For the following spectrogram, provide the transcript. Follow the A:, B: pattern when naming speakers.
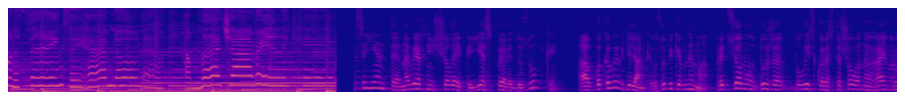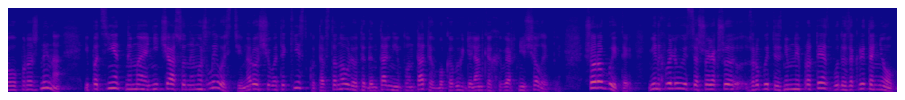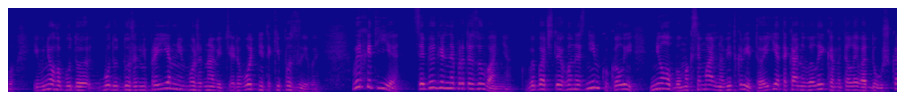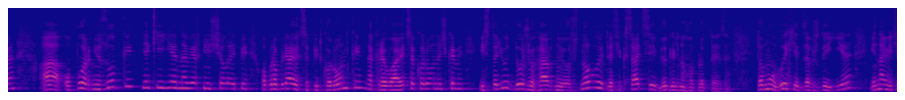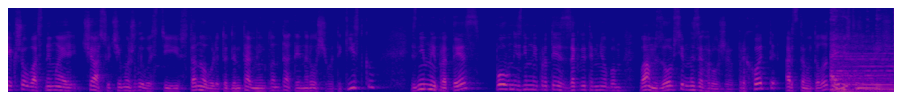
A: wanna think they have no doubt how much I really care.
B: Пацієнти на верхній щелепі є спереду зубки, а в бокових ділянках зубиків нема. При цьому дуже близько розташована гайморова порожнина, і пацієнт не має ні часу, ні можливості нарощувати кістку та встановлювати дентальні імплантати в бокових ділянках верхньої щелепи. Що робити? Він хвилюється, що якщо зробити знімний протез, буде закрите ньобо, і в нього будуть дуже неприємні, може навіть ревотні такі позиви. Вихід є це бюгельне протезування. Ви бачите його на знімку, коли ньобо максимально відкрито, і є така невелика металева дужка, а опорні зубки, які є на верхній щелепі, обробляються під коронки, накриваються короночками і стають дуже гарною основою для фіксації бюгельного протеза. Тому вихід завжди є, і навіть якщо у вас немає часу чи можливості встановлювати дентальні імплантати і нарощувати кістку, знімний протез. Повний знімний протез з закритим ньобом вам зовсім не загрожує. Приходьте, арт-стоматологія міста Запоріжжя.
